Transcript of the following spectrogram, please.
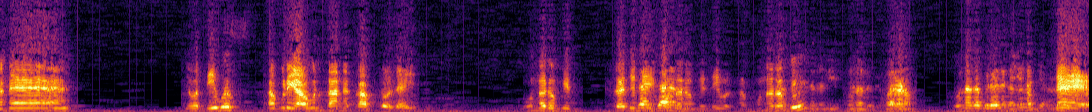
અને જો દિવસ આપણી આવડતા ને કાપતો જાય પુનરૂપી રજની પુનરૂપી દિવસ પુનરૂપી પુનરપી રજની નથી લે.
